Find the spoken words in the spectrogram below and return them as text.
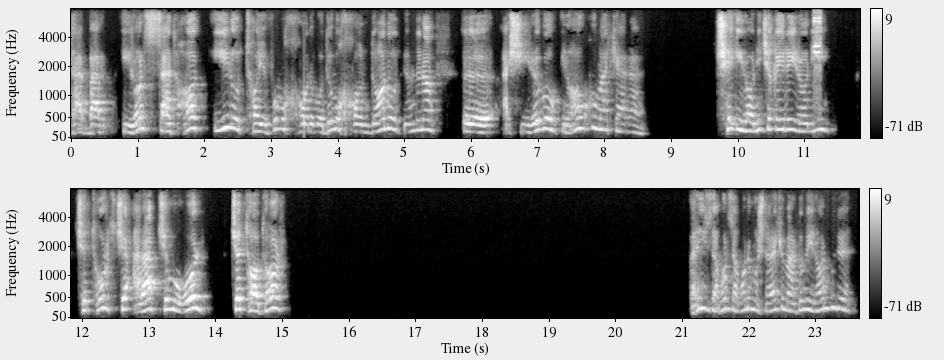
بر ایران صدها ایل و طایفه و خانواده و خاندان و نمی‌دونم اشیره و اینها حکومت کردن. چه ایرانی چه غیر ایرانی چه ترک چه عرب چه مغول چه تاتار. ولی این زبان زبان مشترک مردم ایران بوده.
